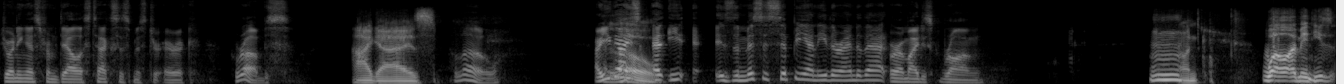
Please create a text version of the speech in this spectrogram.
joining us from Dallas, Texas, Mr. Eric Grubbs. Hi guys. Hello. Are you Hello. guys at e- is the Mississippi on either end of that or am I just wrong? Mm, well, I mean, he's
